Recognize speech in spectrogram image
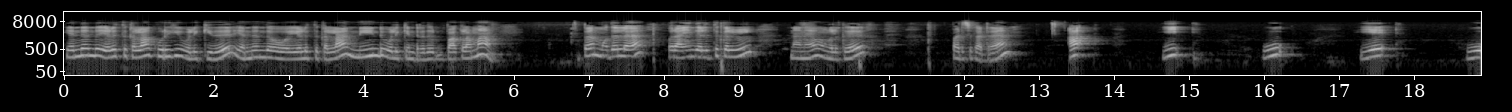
எந்தெந்த எழுத்துக்கள்லாம் குறுகி ஒலிக்குது எந்தெந்த எழுத்துக்கள்லாம் நீண்டு ஒலிக்கின்றது பார்க்கலாமா? இப்போ முதல்ல ஒரு ஐந்து எழுத்துக்கள் நான் உங்களுக்கு படித்து காட்டுறேன். அ இ உ ஏ ஓ.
